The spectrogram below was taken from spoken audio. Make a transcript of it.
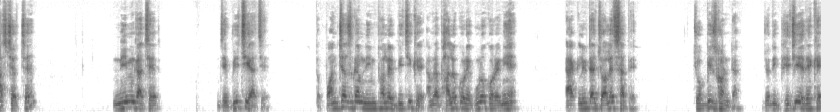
আসছে হচ্ছে নিম গাছের যে বিচি আছে, তো পঞ্চাশ গ্রাম নিম ফলের বিচিকে আমরা ভালো করে গুঁড়ো করে নিয়ে এক লিটার জলের সাথে চব্বিশ ঘণ্টা যদি ভিজিয়ে রেখে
